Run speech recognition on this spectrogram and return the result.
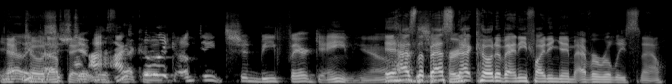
Netcode they patched update. it I, with I feel netcode. like updates should be fair game. You know, It has the I've best heard- netcode of any fighting game ever released now.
